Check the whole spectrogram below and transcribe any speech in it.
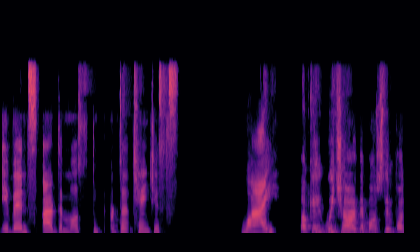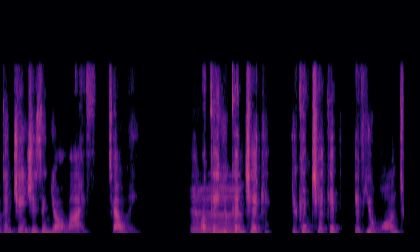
events are the most important changes? Why? okay, which are the most important changes in your life? Tell me. Okay, you can Mm, check it. You can check it if you want.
